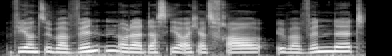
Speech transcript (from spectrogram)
wir uns überwinden oder dass ihr euch als Frau überwindet,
